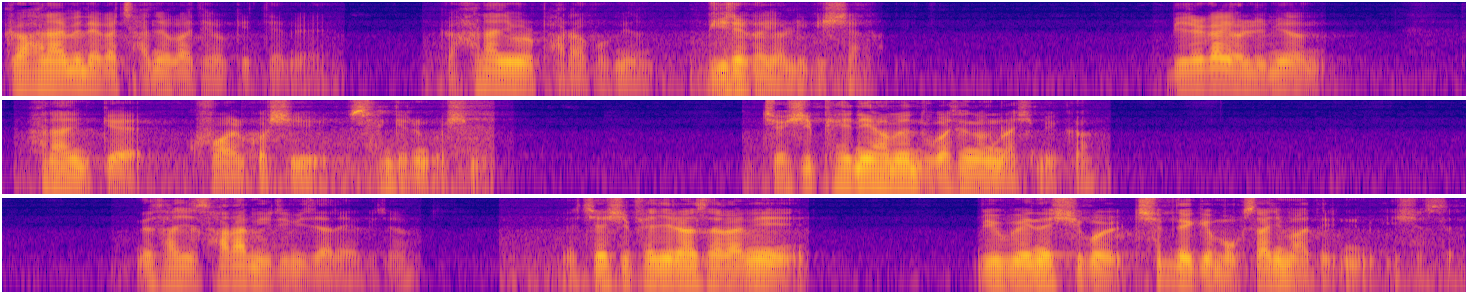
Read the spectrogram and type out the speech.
그 하나님이 내가 자녀가 되었기 때문에 그 하나님을 바라보면 미래가 열리기 시작합니다. 미래가 열리면 하나님께 구할 것이 생기는 것입니다. 제시 페니 하면 누가 생각나십니까? 근데 사실 사람 이름이잖아요. 그죠? 제시 페니라는 사람이 미국에 있는 시골 침례교 목사님 아들이셨어요.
